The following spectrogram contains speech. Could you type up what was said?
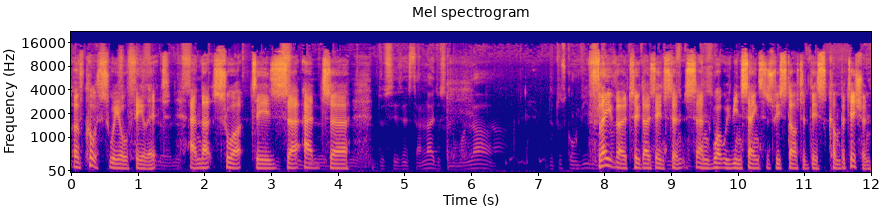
Of course, we all feel it, and that's what is uh, adds uh, flavor to those instants and what we've been saying since we started this competition.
